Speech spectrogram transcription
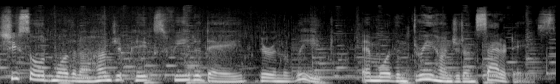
she sold more than 100 pig's feet a day during the week and more than 300 on Saturdays.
